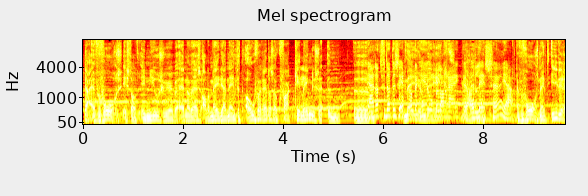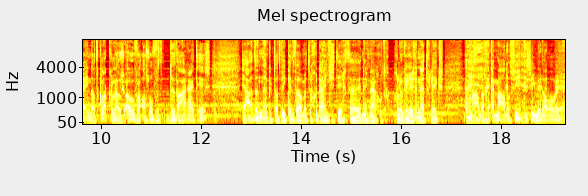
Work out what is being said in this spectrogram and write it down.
Ja, en vervolgens is dat in Nieuwsuur, bij NOS, alle media neemt het over. Hè. Dat is ook vaak killing. Dus een uh, ja, dat, dat is echt ook een heel belangrijke ja, les. Hè? Ja. En vervolgens neemt iedereen dat klakkeloos over alsof het de waarheid is. Ja, dan heb ik dat weekend wel met de gordijntjes dicht. Ik denk, nou goed, gelukkig is er Netflix. En maandag, en maandag zien we dan wel weer.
